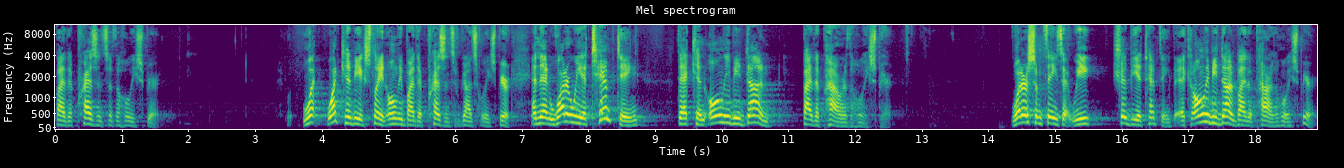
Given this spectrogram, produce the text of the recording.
by the presence of the Holy Spirit? What, what can be explained only by the presence of God's Holy Spirit? And then what are we attempting that can only be done by the power of the Holy Spirit? What are some things that we should be attempting, it can only be done by the power of the Holy Spirit?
